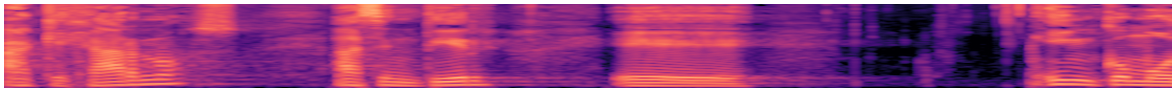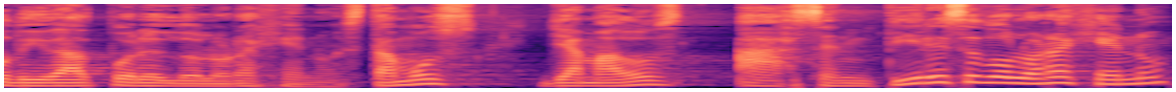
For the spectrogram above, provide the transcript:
a quejarnos, a sentir eh, incomodidad por el dolor ajeno. Estamos llamados a sentir ese dolor ajeno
